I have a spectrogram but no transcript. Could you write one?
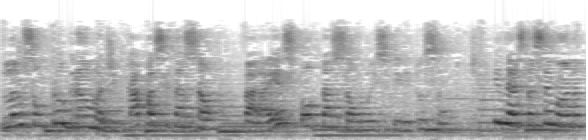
lançam um programa de capacitação para exportação no Espírito Santo. E nesta semana,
